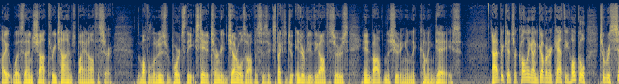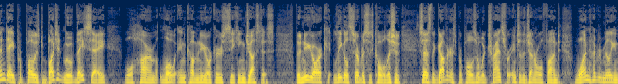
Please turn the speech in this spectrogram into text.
Height was then shot three times by an officer. The Buffalo News reports the state attorney general's office is expected to interview the officers involved in the shooting in the coming days. Advocates are calling on Governor Kathy Hochul to rescind a proposed budget move they say will harm low income New Yorkers seeking justice. The New York Legal Services Coalition says the governor's proposal would transfer into the general fund $100 million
